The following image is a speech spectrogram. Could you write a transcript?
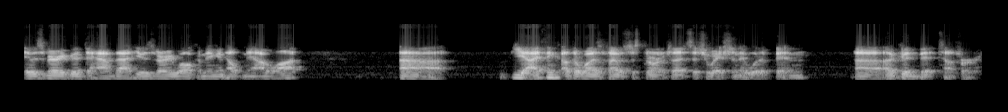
it was very good to have that. He was very welcoming and helped me out a lot. Uh, yeah, I think otherwise, if I was just thrown into that situation, it would have been uh, a good bit tougher.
